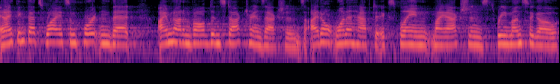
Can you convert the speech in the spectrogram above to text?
And I think that's why it's important that I'm not involved in stock transactions. I don't want to have to explain my actions three months ago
